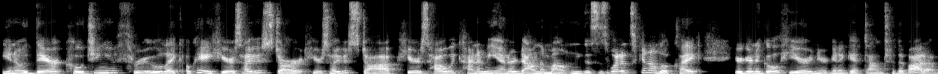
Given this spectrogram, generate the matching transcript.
you know they're coaching you through like okay here's how you start here's how you stop here's how we kind of meander down the mountain this is what it's going to look like you're going to go here and you're going to get down to the bottom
